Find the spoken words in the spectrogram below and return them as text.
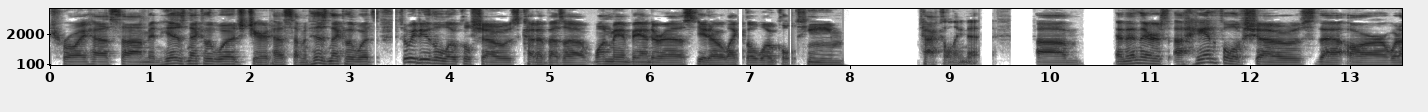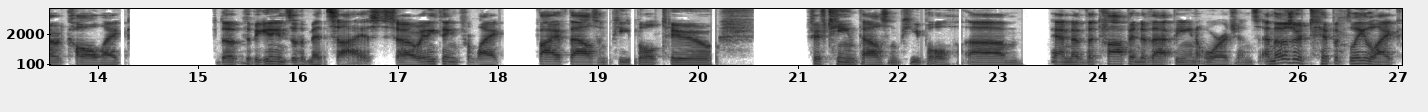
Troy has some in his neck of the woods. Jared has some in his neck of the woods. So we do the local shows kind of as a one man band or as, you know, like the local team tackling it. Um, and then there's a handful of shows that are what I would call like the the beginnings of the mid-sized. So anything from like five thousand people to fifteen thousand people. Um, and the top end of that being Origins. And those are typically like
